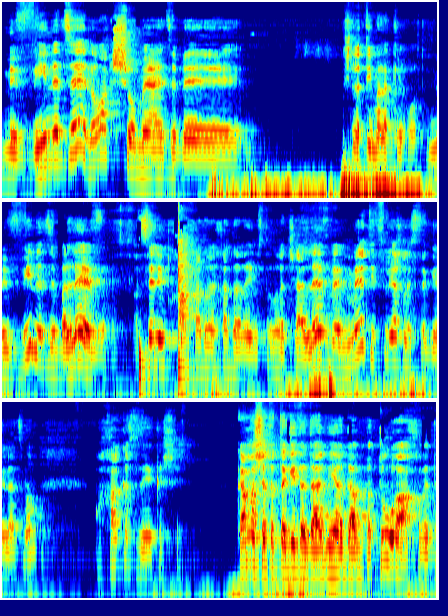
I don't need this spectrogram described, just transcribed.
מבין את זה, לא רק שומע את זה בשלטים על הקירות, מבין את זה בלב, עשה לבך חדרי חדרים, זאת אומרת שהלב באמת הצליח לסגל לעצמו, אחר כך זה יהיה קשה. כמה שאתה תגיד אני אדם פתוח, ות...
